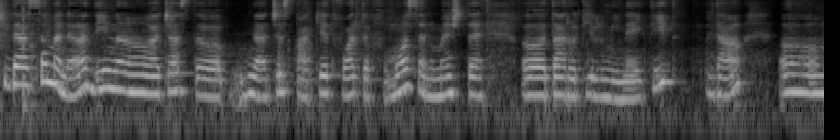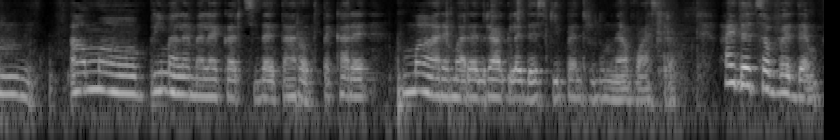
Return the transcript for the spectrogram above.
și de asemenea, din, uh, această, din acest pachet foarte frumos, se numește Tarot Illuminated, da? Um, am primele mele cărți de tarot pe care mare, mare drag le deschid pentru dumneavoastră. Haideți să vedem.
